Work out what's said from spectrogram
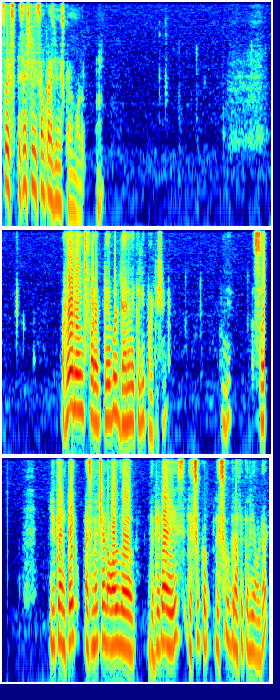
So it's essentially some kind of Unix kind of model. Mm -hmm. row range for a table dynamically partitioned. Okay. So you can take as I mentioned all the the data is lexico lexicographically ordered.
